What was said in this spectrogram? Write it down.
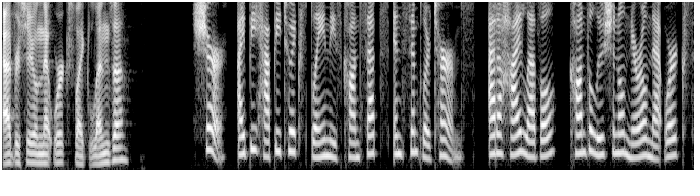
adversarial networks like Lensa? Sure, I'd be happy to explain these concepts in simpler terms. At a high level, convolutional neural networks,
